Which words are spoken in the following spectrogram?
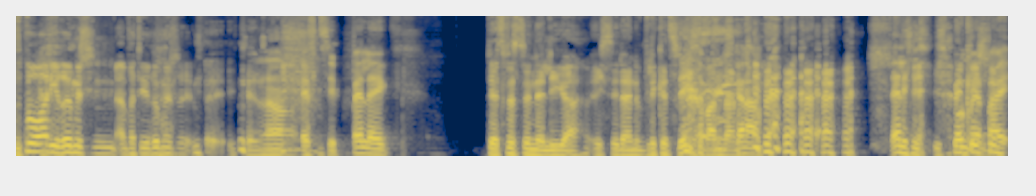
Spor, die römischen, einfach die römische. genau. FC Belek. Jetzt bist du in der Liga. Ich sehe deine Blicke zu wandern. keine Ahnung. Ehrlich nicht. Ich bin Okay, bei,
